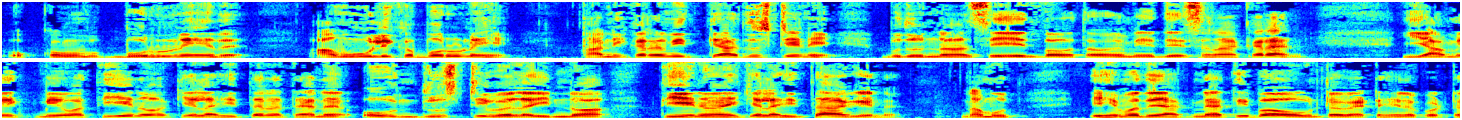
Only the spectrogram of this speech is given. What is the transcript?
ඔක්කොම බොරු නේද? අමූලික බොරුනේ. තනිකර මිත්‍යා දෘෂ්ටිනේ. බුදුන් වහන්සේ ඒත් බව තමයි මේ දේශනා කරන්නේ. යමෙක් මේවා තියෙනවා කියලා හිතන තැන ඔවුන් දෘෂ්ටිවල ඉන්නවා තියෙනවායි කියලා හිතාගෙන. නමුත් එහෙම දෙයක් නැති බව ඔවුන්ට වැටහෙනකොට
